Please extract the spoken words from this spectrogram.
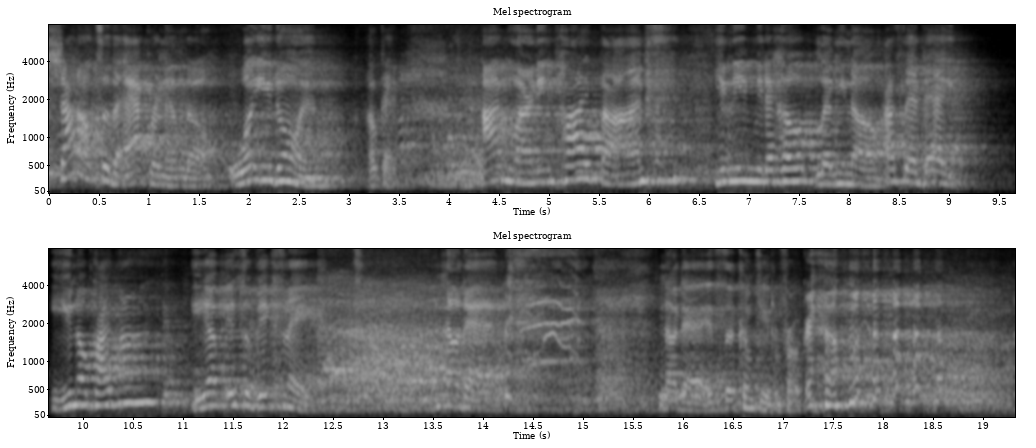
Shout out to the acronym though. What are you doing? Okay. I'm learning Python. you need me to help? Let me know. I said, Dad, you know Python? Yep, it's a big snake. no, Dad. no, Dad, it's a computer program.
